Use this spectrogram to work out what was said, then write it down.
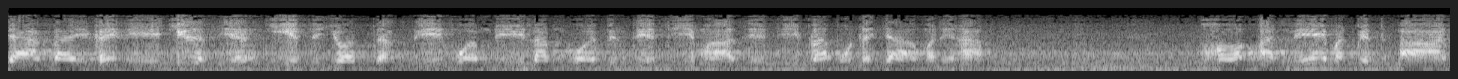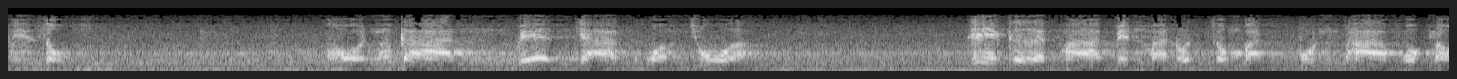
อยากได้ใครดีชื่อเสียงเกียรติยศศักดิ์ศรีความดีร่ำรวยเป็นเศรษฐีมหาเศรษฐีพระพุทธเจ้าม่ได้ห้ามเพราะอันนี้มันเป็นอานิสงส์ผลการเว้นจากความชั่ว ที่เกิดมาเป็นมนุษย์สมบัติบุญพาพวกเรา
